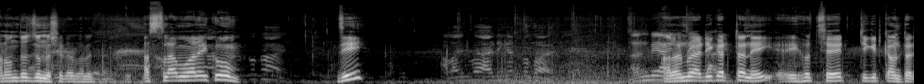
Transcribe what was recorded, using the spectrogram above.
আনন্দের জন্য সেটা ভালো আসসালামু আলাইকুম। জি? আলমরা আইডি কার্ডটা নেই এই হচ্ছে টিকিট কাউন্টার।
